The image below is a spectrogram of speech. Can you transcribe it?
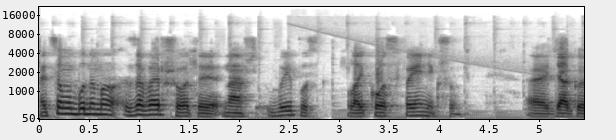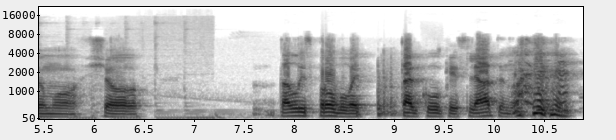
На цьому будемо завершувати наш випуск Лайкос Феніксу. Е, Дякуємо, що дали спробувати таку кислятину.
